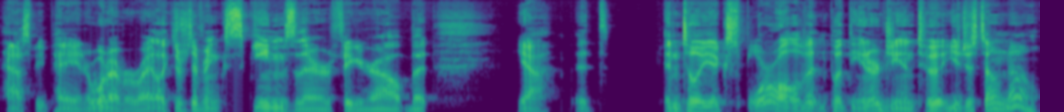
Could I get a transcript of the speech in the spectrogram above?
has to be paid or whatever right? Like there's different schemes there to figure out but yeah it's until you explore all of it and put the energy into it you just don't know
